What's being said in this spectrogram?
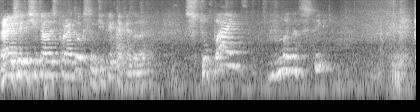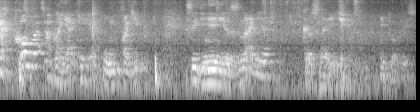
Раньше это считалось парадоксом, теперь так оно. Ступай в монастырь. Какого обаяния ум погиб? Соединение знания, красноречия и доблести.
